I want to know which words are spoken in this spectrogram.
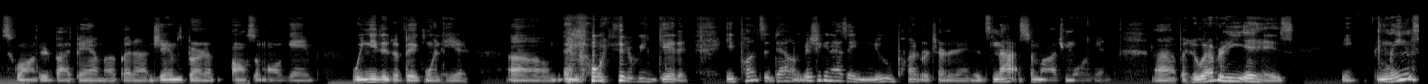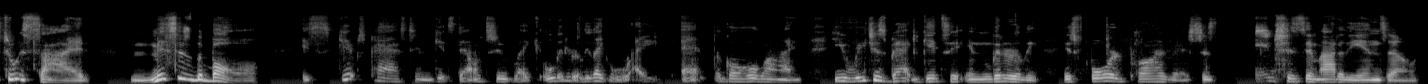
squandered by Bama. But uh, James Burnip, awesome all game. We needed a big one here. Um, and boy, did we get it. He punts it down. Michigan has a new punt returner in. It's not Semaj Morgan, uh, but whoever he is, he leans to his side, misses the ball. It skips past him, gets down to like literally like right at the goal line. He reaches back, gets it, and literally his forward progress just inches him out of the end zone.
